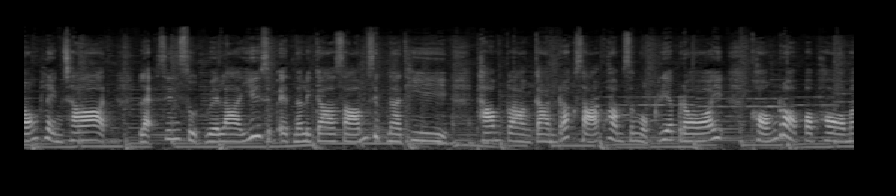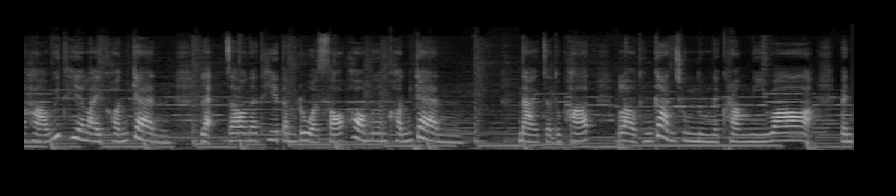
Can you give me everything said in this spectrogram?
ร้องเพลงชาติ และสิ้นสุดเวลา 21นาฬิกา30 นาทีท่ามกลางการรักษาความสงบเรียบร้อย ของรอปภมหาวิทยาลัยขอนแก่น และเจ้าหน้าที่ตำรวจสพเมืองขอนแก่น นายจตุพัฒน์กล่าวถึงการชุมนุมในครั้งนี้ว่า เป็น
